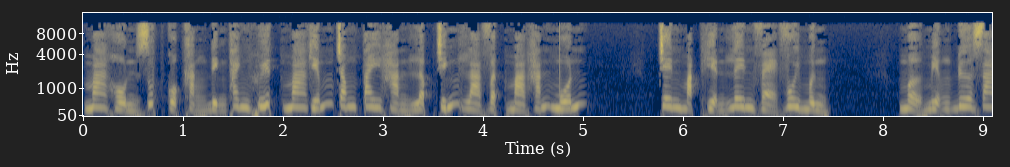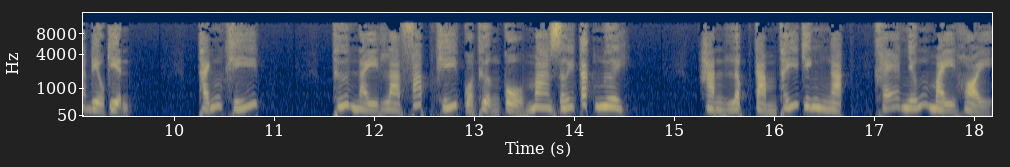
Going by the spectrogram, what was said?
ma hồn rút cuộc khẳng định thanh huyết ma kiếm trong tay hàn lập chính là vật mà hắn muốn. Trên mặt hiện lên vẻ vui mừng. Mở miệng đưa ra điều kiện. Thánh khí. Thứ này là pháp khí của thượng cổ ma giới các ngươi Hàn lập cảm thấy kinh ngạc, khẽ những mày hỏi.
